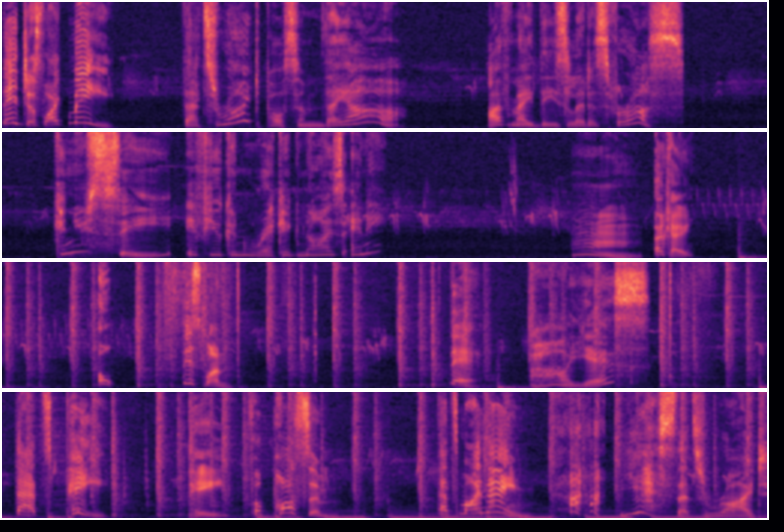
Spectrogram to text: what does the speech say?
They're just like me. That's right, Possum, they are. I've made these letters for us. Can you see if you can recognise any? Hmm, okay. Oh, this one. There. Ah, yes? That's P. P for possum. That's my name. Yes, that's right.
